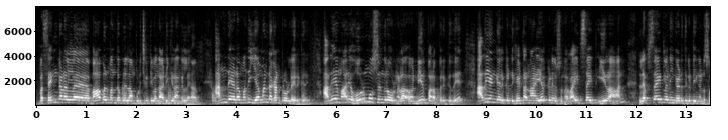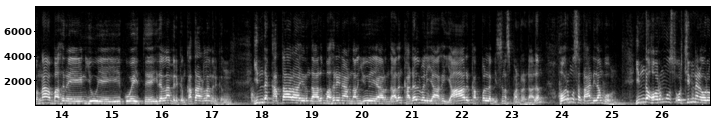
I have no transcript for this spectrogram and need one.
இப்போ செங்கடலில் பாபல் மந்தபில் எல்லாம் பிடிச்சிக்கிட்டு இவங்க அடிக்கிறாங்கல்ல அந்த இடம் வந்து யமன்ட கண்ட்ரோலில் இருக்குது. அதே மாதிரி ஹொர்முஸ்ங்கிற ஒரு நில நீர்ப்பரப்பு இருக்குது. அது எங்கே இருக்குன்னு கேட்டால் நான் ஏற்கனவே சொன்னேன் ரைட் சைட் ஈரான் லெஃப்ட் சைடில் நீங்கள் எடுத்துக்கிட்டீங்கன்னு சொன்னால் பஹ்ரைன் யூஏஇ குவைத்து இதெல்லாம் இருக்கும் கத்தாரெல்லாம் இருக்கும். இந்த கத்தாரா இருந்தாலும் பஹ்ரைனா இருந்தாலும் யூஏஆ இருந்தாலும் கடல் வழியாக யார் கப்பலில் பிஸ்னஸ் பண்ணுறண்டாலும் ஹொர்முஸை தாண்டி தான் போகணும். இந்த ஹொர்முஸ் ஒரு சின்ன ஒரு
